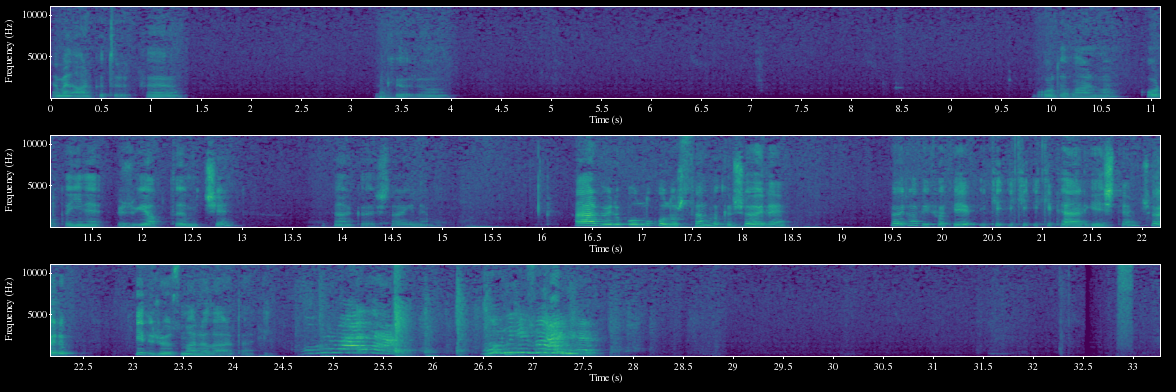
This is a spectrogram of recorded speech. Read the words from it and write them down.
Hemen arka tarafı bakıyorum. Orada var mı? Orada da yine büzgü yaptığım için arkadaşlar yine Eğer böyle bolluk olursa bakın şöyle böyle hafif hafif iki, iki, iki tel geçtim. Şöyle yediriyorsun aralarda.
